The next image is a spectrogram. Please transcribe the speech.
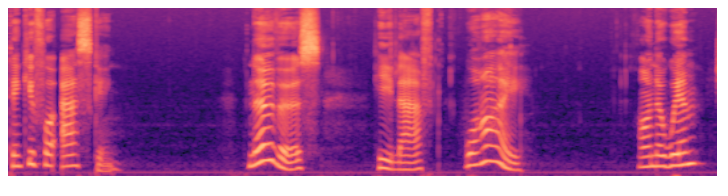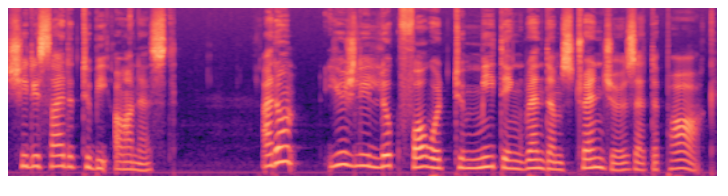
Thank you for asking. Nervous? He laughed. Why? On a whim, she decided to be honest. I don't usually look forward to meeting random strangers at the park.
